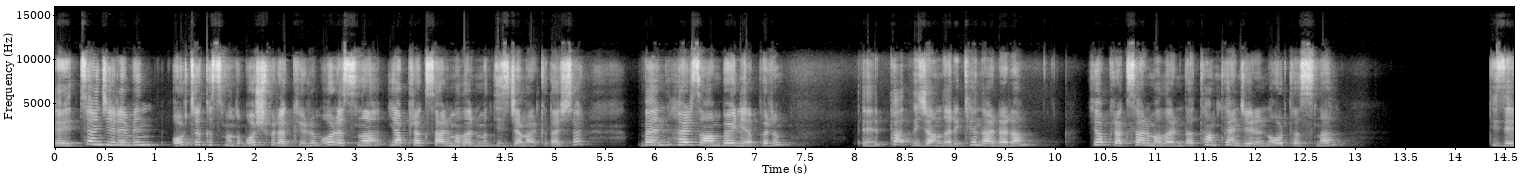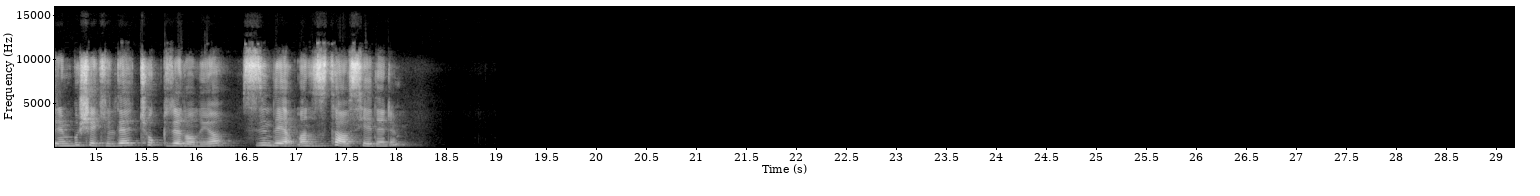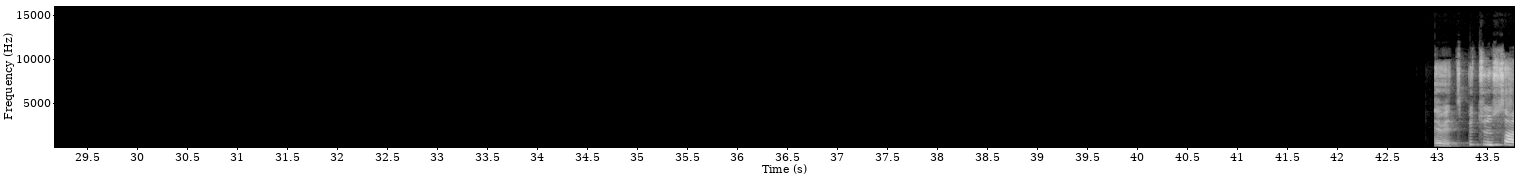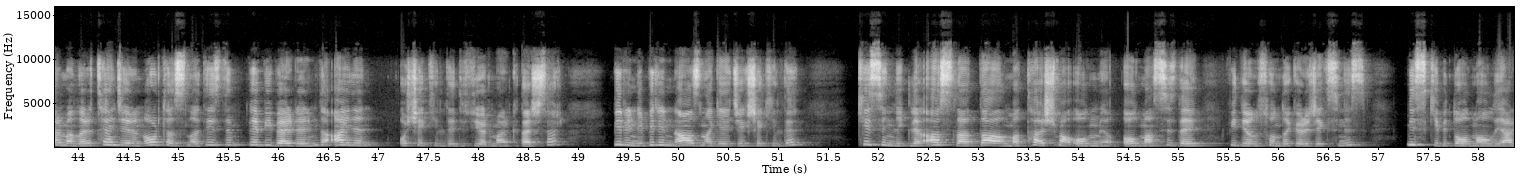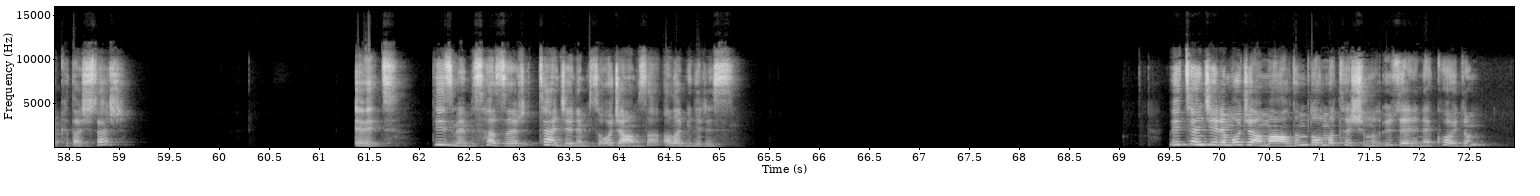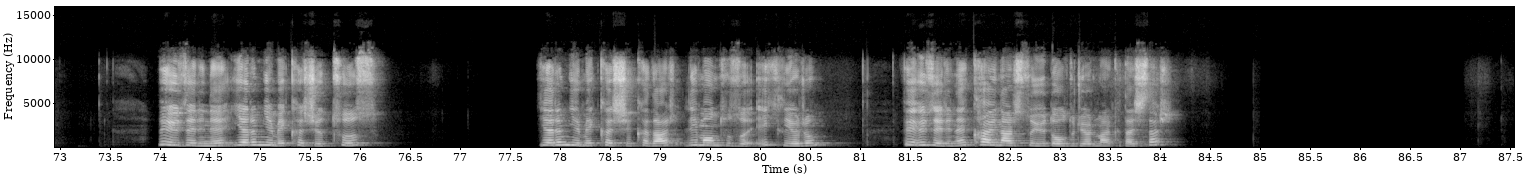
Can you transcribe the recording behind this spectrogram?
Evet tenceremin orta kısmını boş bırakıyorum. Orasına yaprak sarmalarımı dizeceğim arkadaşlar. Ben her zaman böyle yaparım. E, patlıcanları kenarlara yaprak sarmalarını da tam tencerenin ortasına dizerim. Bu şekilde çok güzel oluyor. Sizin de yapmanızı tavsiye ederim. Evet, bütün sarmaları tencerenin ortasına dizdim ve biberlerimi de aynen o şekilde diziyorum arkadaşlar. Birini birinin ağzına gelecek şekilde. Kesinlikle asla dağılma, taşma olmaz. Siz de videonun sonunda göreceksiniz. Mis gibi dolma oluyor arkadaşlar. Evet, dizmemiz hazır. Tenceremizi ocağımıza alabiliriz. Ve tenceremi ocağıma aldım. Dolma taşımı üzerine koydum. Ve üzerine yarım yemek kaşığı tuz, yarım yemek kaşığı kadar limon tuzu ekliyorum. Ve üzerine kaynar suyu dolduruyorum arkadaşlar.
